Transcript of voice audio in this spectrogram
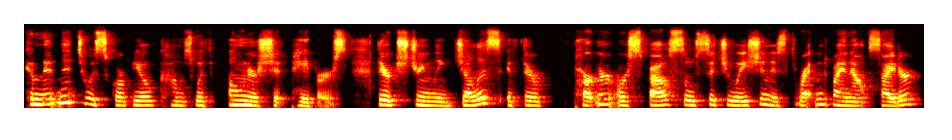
Commitment to a Scorpio comes with ownership papers. They're extremely jealous if their partner or spousal situation is threatened by an outsider.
